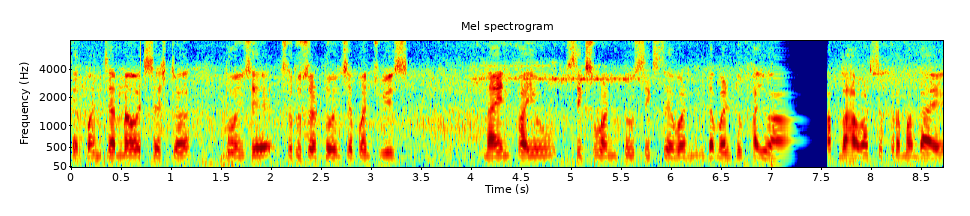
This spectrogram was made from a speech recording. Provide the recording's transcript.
तर पंच्याण्णव एकसष्ट दोनशे सदुसष्ट दोनशे पंचवीस nine five six one two six seven double two five आपला हा व्हॉट्सअप क्रमांक आहे.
